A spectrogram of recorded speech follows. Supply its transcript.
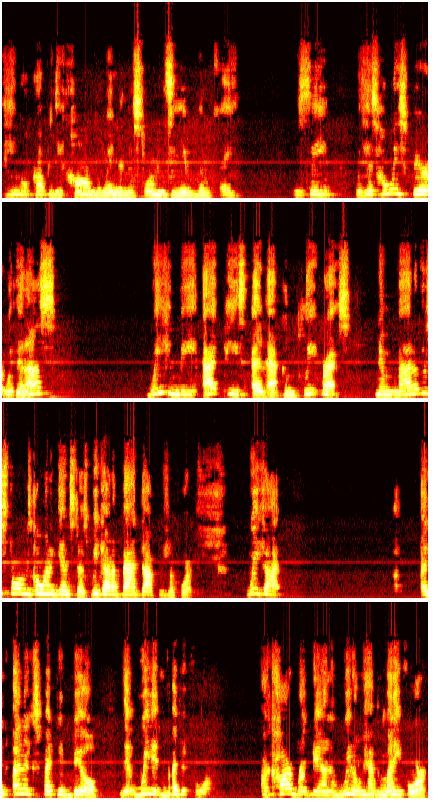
he woke up and he calmed the wind and the storm and he gave them faith. You see, with his Holy Spirit within us, we can be at peace and at complete rest. No matter the storms going against us, we got a bad doctor's report. We got an unexpected bill that we didn't budget for. Our car broke down and we don't have the money for.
